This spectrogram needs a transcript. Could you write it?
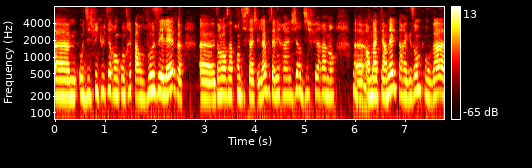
euh, aux difficultés rencontrées par vos élèves euh, dans leurs apprentissages. Et là, vous allez réagir différemment. Euh, mhm. En maternelle, par exemple, on va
